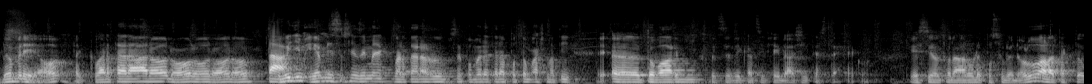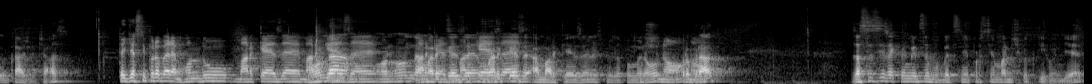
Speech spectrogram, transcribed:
Dobrý, jo, tak Quartararo, no, no, no, no. Tak. Uvidím, já mě strašně zajímá, jak Quartararo se povede teda potom až na té e, tovární specifikaci v těch dalších testech, jako. Jestli ho to náhodou neposune dolů, ale tak to ukáže čas. Teď asi probereme Hondu, Markéze, Markéze, Honda, on, Honda Markéze, Markéze, Markéze a Markéze, nesmím zapomenout, Už, no, probrat. Zase si řekneme něco obecně, prostě maličko k té Hondě.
